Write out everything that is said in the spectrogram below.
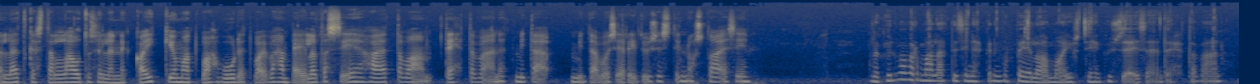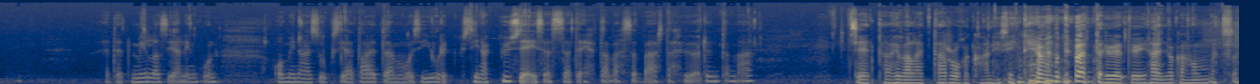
lätkästä lautaselle ne kaikki omat vahvuudet vai vähän peilata siihen haettavaan tehtävään, että mitä, mitä voisi erityisesti nostaa esiin? No kyllä mä varmaan lähtisin ehkä niinku peilaamaan just siihen kyseiseen tehtävään. Että et millaisia niinku, ominaisuuksia ja taitoja mä voisin juuri siinä kyseisessä tehtävässä päästä hyödyntämään. Se, että on hyvä laittaa ruokaa, niin siitä ei välttämättä hyötyy ihan joka hommassa.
